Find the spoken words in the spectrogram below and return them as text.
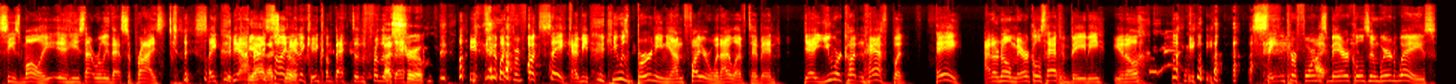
sees Maul, he, he's not really that surprised. it's like, yeah, Yeah, I saw true. Anakin come back to the, for the That's dead. true. like, like, for fuck's sake. I mean, he was burning on fire when I left him, and yeah, you were cut in half, but hey, I don't know, miracles happen, baby. You know, Satan performs I- miracles in weird ways.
